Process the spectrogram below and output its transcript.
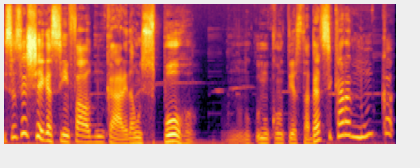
E se você chega assim e fala de um cara e dá um esporro no, no contexto aberto, esse cara nunca.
